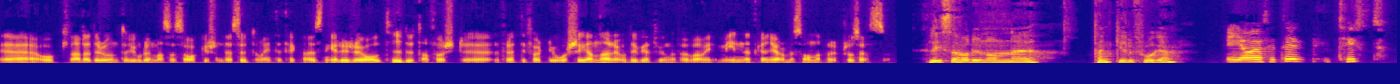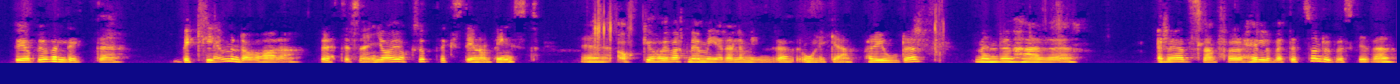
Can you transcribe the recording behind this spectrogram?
eh, och knallade runt och gjorde en massa saker som dessutom inte tecknades ner i realtid utan först eh, 30-40 år senare och det vet vi ungefär vad minnet kan göra med sådana processer. Lisa, har du någon eh, tanke eller fråga? Ja, jag sitter tyst. För jag blev väldigt eh, beklämd av att höra berättelsen. Jag är också uppväxt inom pingst. Eh, och jag har ju varit med mer eller mindre olika perioder. Men den här eh, rädslan för helvetet som du beskriver.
